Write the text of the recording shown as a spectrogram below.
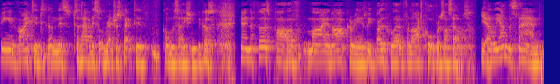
being invited on this to have this sort of retrospective conversation because you know, in the first part of my and our careers we both work for large corporates ourselves. Yeah. so we understand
